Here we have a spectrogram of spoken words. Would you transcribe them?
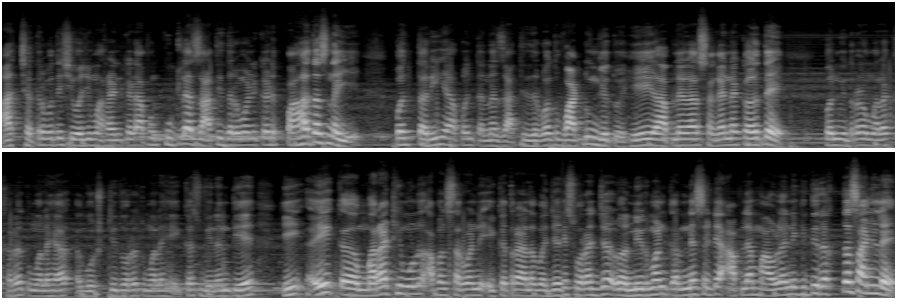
आज छत्रपती शिवाजी महाराजांकडे आपण कुठल्या जाती धर्मांकडे पाहतच नाहीये. पण तरीही आपण त्यांना जाती धर्मात वाटून घेतोय. हे आपल्याला सगळ्यांना कळतंय. पण मित्रांनो मला खरं तुम्हाला ह्या गोष्टीद्वारे तुम्हाला हे एकच विनंती आहे. ही एक मराठी म्हणून आपण सर्वांनी एकत्र आलं पाहिजे. स्वराज्य निर्माण करण्यासाठी आपल्या मावळ्याने किती रक्त सांडलंय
